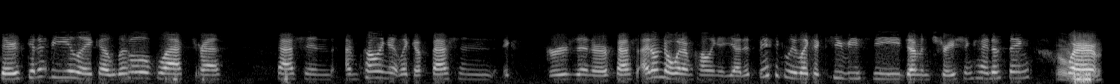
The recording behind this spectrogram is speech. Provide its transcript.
there's going to be like a little black dress fashion. I'm calling it like a fashion excursion or fashion. I don't know what I'm calling it yet. It's basically like a QVC demonstration kind of thing All where right.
